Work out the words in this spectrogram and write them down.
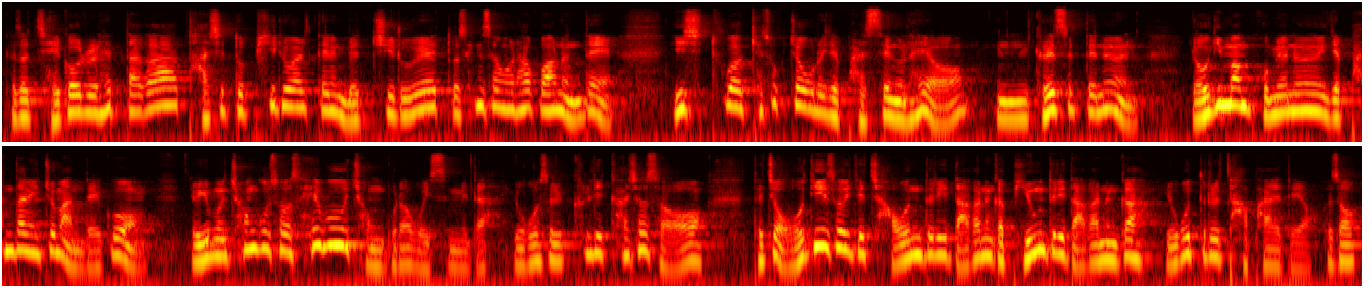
그래서 제거를 했다가 다시 또 필요할 때는 며칠 후에 또 생성을 하고 하는데 EC2가 계속적으로 이제 발생을 해요. 음, 그랬을 때는 여기만 보면은 이제 판단이 좀 안 되고 여기 보면 청구서 세부 정보라고 있습니다. 요것을 클릭하셔서 대체 어디에서 이제 자원들이 나가는가 비용들이 나가는가 요것들을 다 봐야 돼요. 그래서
